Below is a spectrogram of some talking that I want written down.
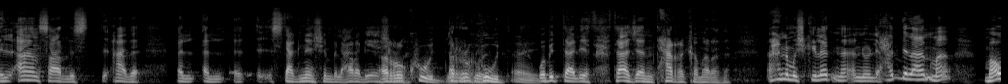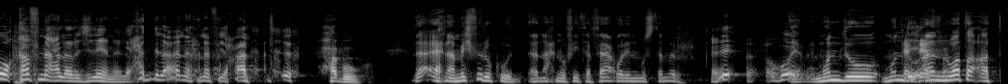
الآن صار الـ st- هذا الـ stagnation بالعربي إيش هو؟ الركود. الركود. أي. وبالتالي تحتاج أن نتحرك مرة ثانية. إحنا مشكلتنا أنه لحد الآن ما ما وقفنا على رجلينا. لحد الآن إحنا في حالة حبو. لا إحنا مش في ركود. نحن في تفاعل مستمر. إيه، هو منذ منذ تدافع. أن وطأت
